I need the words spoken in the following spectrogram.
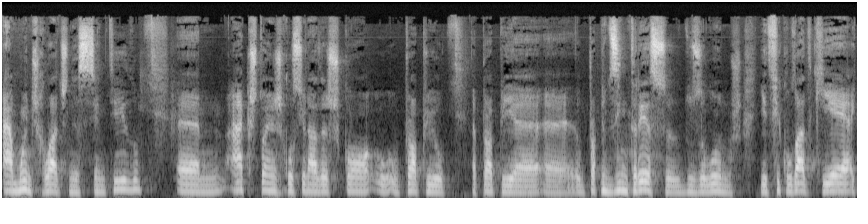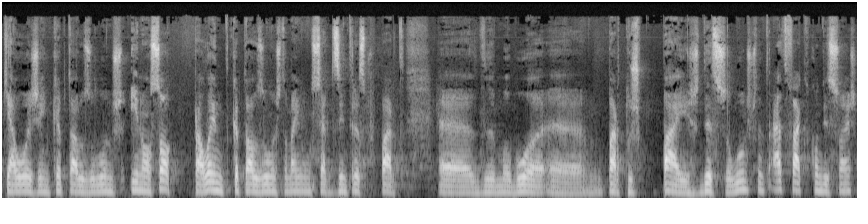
há muitos relatos nesse sentido. Há questões relacionadas com o próprio, a própria, uh, o próprio desinteresse dos alunos e a dificuldade que, é, que há hoje em captar os alunos e não só, para além de captar os alunos, também um certo desinteresse por parte uh, de uma boa uh, parte dos pais desses alunos. Portanto, há de facto condições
